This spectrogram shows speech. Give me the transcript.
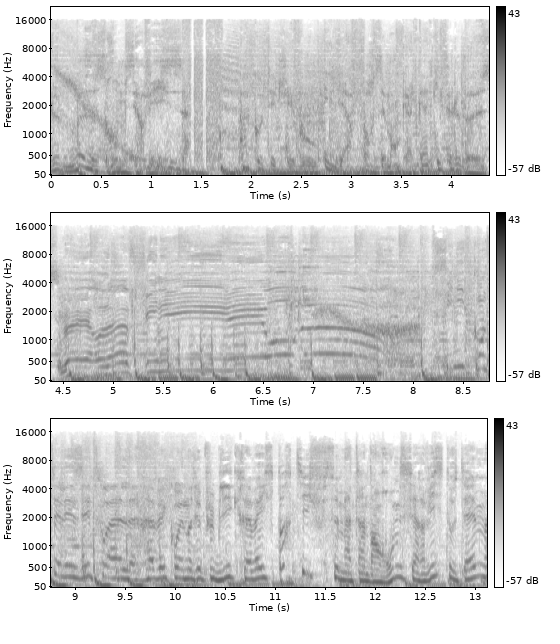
Le Buzz Room Service. À côté de chez vous, il y a forcément quelqu'un qui fait le buzz. Vers l'infini et au-delà Fini de compter les étoiles avec One République Réveil sportif ce matin dans Room Service Totem.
